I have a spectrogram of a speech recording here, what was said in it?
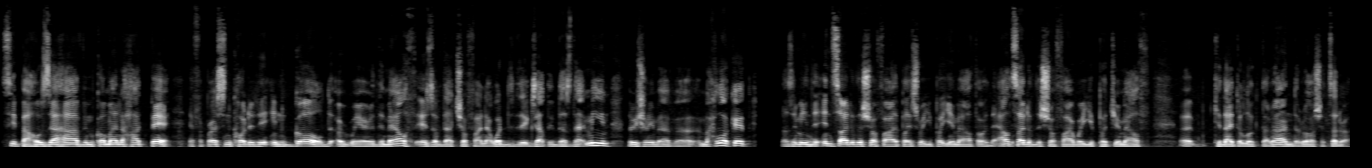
If a person coated it in gold uh, where the mouth is of that shofar. Now, what exactly does that mean? The Rishonim have a mahloket. Does it mean the inside of the shofar, the place where you put your mouth, or the outside of the shofar where you put your mouth? Uh, Kedai to look daran, the rosh, etc.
